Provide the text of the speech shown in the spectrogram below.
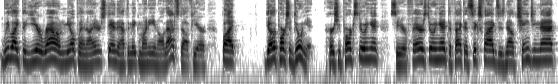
We like the year round meal plan. I understand they have to make money and all that stuff here, but the other parks are doing it. Hersheypark's doing it, Cedar Fair's doing it. The fact that Six Flags is now changing that.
